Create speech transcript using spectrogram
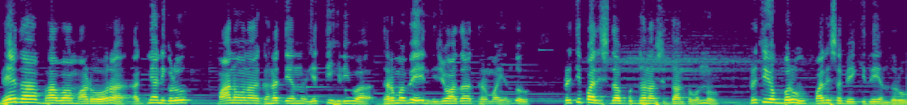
ಭೇದ ಭಾವ ಮಾಡುವವರ ಅಜ್ಞಾನಿಗಳು ಮಾನವನ ಘನತೆಯನ್ನು ಎತ್ತಿ ಹಿಡಿಯುವ ಧರ್ಮವೇ ನಿಜವಾದ ಧರ್ಮ ಎಂದು ಪ್ರತಿಪಾದಿಸಿದ ಬುದ್ಧನ ಸಿದ್ಧಾಂತವನ್ನು ಪ್ರತಿಯೊಬ್ಬರೂ ಪಾಲಿಸಬೇಕಿದೆ ಎಂದರು.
